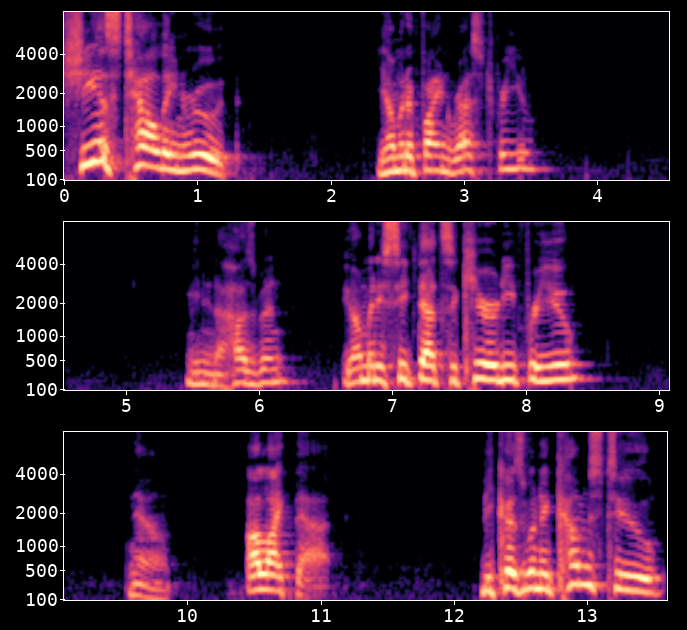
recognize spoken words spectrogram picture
She is telling Ruth, want me to find rest for you? Meaning a husband you want me to seek that security for you? Now, I like that. Because when it comes to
